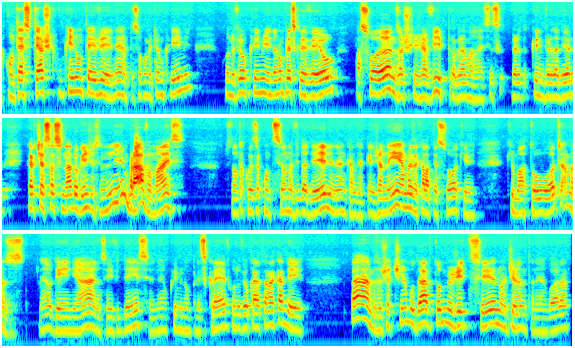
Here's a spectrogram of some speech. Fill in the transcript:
acontece até acho que com quem não teve, né? A pessoa cometeu um crime, quando vê o crime ainda não prescreveu, Passou anos, acho que já vi programa, esse crime verdadeiro. O cara tinha assassinado alguém, já nem lembrava mais. Tanta coisa aconteceu na vida dele, né? Ele já nem é mais aquela pessoa que, que matou o outro. Ah, mas né, o DNA, não sei, evidência, né? O crime não prescreve quando vê o cara tá na cadeia. Ah, mas eu já tinha mudado todo o meu jeito de ser, não adianta, né? Agora.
